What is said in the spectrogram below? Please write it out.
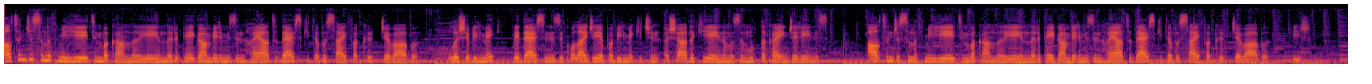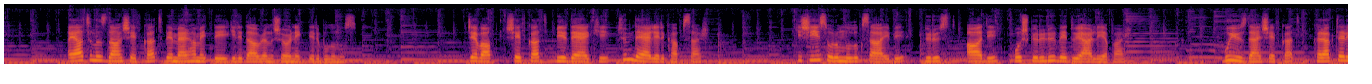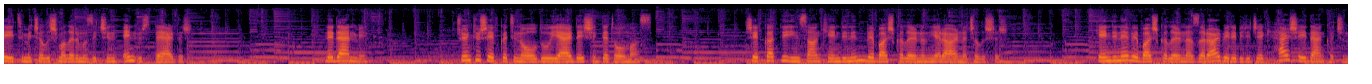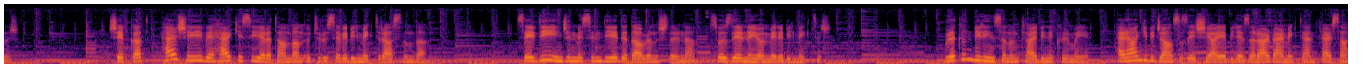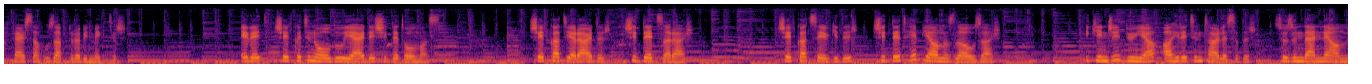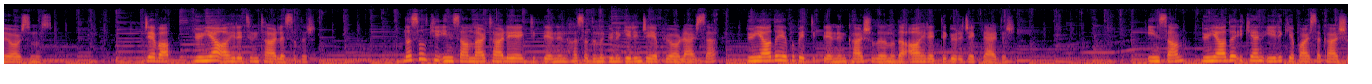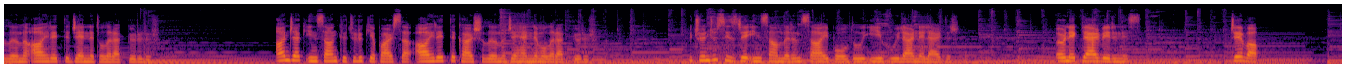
6. Sınıf Milli Eğitim Bakanlığı yayınları Peygamberimizin Hayatı Ders Kitabı sayfa 40 cevabı. Ulaşabilmek ve dersinizi kolayca yapabilmek için aşağıdaki yayınımızı mutlaka inceleyiniz. 6. Sınıf Milli Eğitim Bakanlığı yayınları Peygamberimizin Hayatı Ders Kitabı sayfa 40 cevabı. 1. Hayatınızdan şefkat ve merhametle ilgili davranış örnekleri bulunuz. Cevap, şefkat bir değer ki tüm değerleri kapsar. Kişiyi sorumluluk sahibi, dürüst, adil, hoşgörülü ve duyarlı yapar. Bu yüzden şefkat, karakter eğitimi çalışmalarımız için en üst değerdir. Neden mi? Çünkü şefkatin olduğu yerde şiddet olmaz. Şefkatli insan kendinin ve başkalarının yararına çalışır. Kendine ve başkalarına zarar verebilecek her şeyden kaçınır. Şefkat, her şeyi ve herkesi yaratandan ötürü sevebilmektir aslında. Sevdiği incinmesin diye de davranışlarına, sözlerine yön verebilmektir. Bırakın bir insanın kalbini kırmayı, herhangi bir cansız eşyaya bile zarar vermekten fersah fersah uzak durabilmektir. Evet, şefkatin olduğu yerde şiddet olmaz. Şefkat yarardır, şiddet zarar. Şefkat sevgidir, şiddet hep yalnızlığa uzar. İkinci, dünya, ahiretin tarlasıdır. Sözünden ne anlıyorsunuz? Cevap, dünya ahiretin tarlasıdır. Nasıl ki insanlar tarlaya ektiklerinin hasadını günü gelince yapıyorlarsa, dünyada yapıp ettiklerinin karşılığını da ahirette göreceklerdir. İnsan, dünyada iken iyilik yaparsa karşılığını ahirette cennet olarak görülür. Ancak insan kötülük yaparsa ahirette karşılığını cehennem olarak görür. Üçüncü sizce insanların sahip olduğu iyi huylar nelerdir? Örnekler veriniz. Cevap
